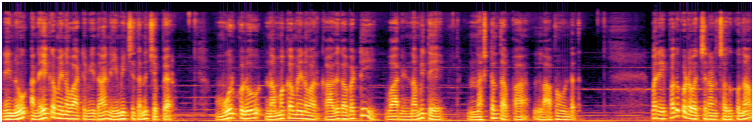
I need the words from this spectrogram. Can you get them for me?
నిన్ను అనేకమైన వాటి మీద నియమించదని చెప్పారు. మూర్ఖులు నమ్మకమైన వారు కాదు కాబట్టి వారిని నమ్మితే నష్టం తప్ప లాభం ఉండదు. మరి పదకొండవ వచనాన్ని చదువుకుందాం.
